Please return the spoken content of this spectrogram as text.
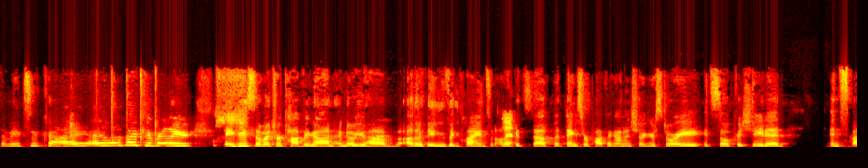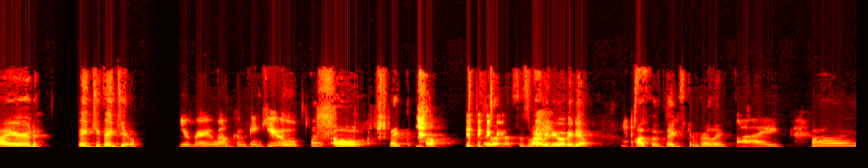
That makes me cry. I love that, Kimberly. Thank you so much for popping on. I know you have other things and clients and all that good stuff, but thanks for popping on and sharing your story. It's so appreciated, inspired. Thank you. Thank you. You're very welcome. Thank you. Oh, like, oh, I love this. This is why we do what we do. Yes. Awesome. Thanks, Kimberly. Bye. Bye.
